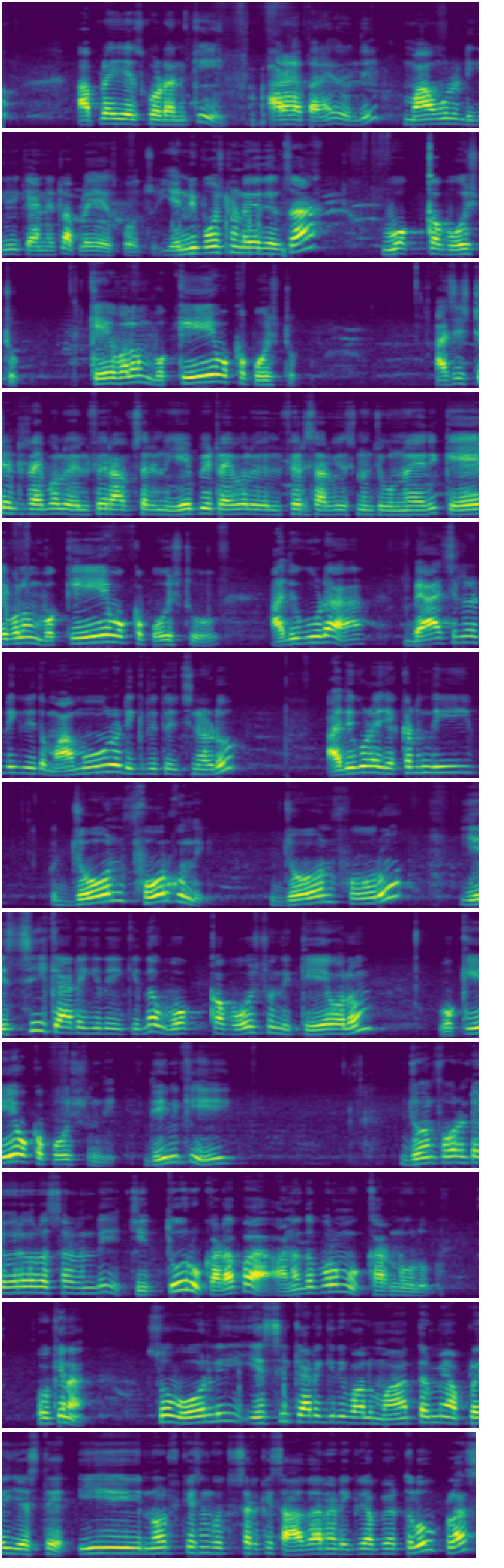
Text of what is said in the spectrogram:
అప్లై చేసుకోవడానికి అర్హత అనేది ఉంది. మామూలు డిగ్రీ క్యాండిడేట్లు అప్లై చేసుకోవచ్చు. ఎన్ని పోస్టులు ఉన్నాయో తెలుసా? ఒక్క పోస్టు. కేవలం ఒకే ఒక్క post. Assistant tribal welfare officer in AP tribal welfare service నుంచి ఉన్నది కేవలం ఒకే ఒక్క పోస్టు. అది కూడా బ్యాచిలర్ డిగ్రీతో మామూలు డిగ్రీతో ఇచ్చినాడు. అది కూడా ఎక్కడుంది? జోన్ ఫోర్కు ఉంది. జోన్ ఫోరు ఎస్సీ కేటగిరీ కింద ఒక్క పోస్ట్ ఉంది. కేవలం ఒకే ఒక్క పోస్ట్ ఉంది. దీనికి జోన్ ఫోర్ అంటే ఎవరెవరు వస్తారండి? చిత్తూరు కడప అనంతపురం కర్నూలు. ఓకేనా? సో ఓన్లీ ఎస్సీ కేటగిరీ వాళ్ళు మాత్రమే అప్లై చేస్తే ఈ నోటిఫికేషన్కి వచ్చేసరికి సాధారణ డిగ్రీ అభ్యర్థులు ప్లస్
